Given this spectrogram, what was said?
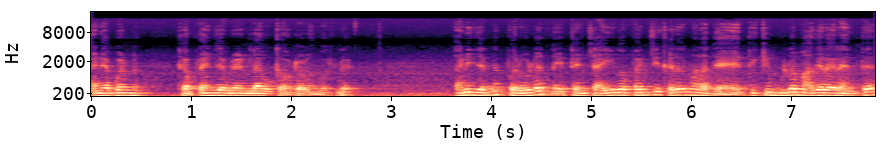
आणि आपण कपड्यांच्या ब्रँडला कवटाळून बसलो आहे आणि ज्यांना परवडत नाही त्यांच्या आईबापांची खरंच मला दया येते की मुलं मागे लागल्यानंतर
